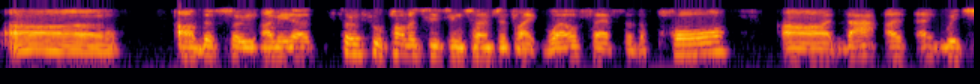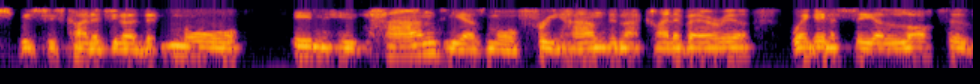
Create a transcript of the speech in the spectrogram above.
uh, other so, I mean, uh, social policies in terms of like welfare for the poor, uh, that uh, uh, which which is kind of you know more in his hand. He has more free hand in that kind of area. We're going to see a lot of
